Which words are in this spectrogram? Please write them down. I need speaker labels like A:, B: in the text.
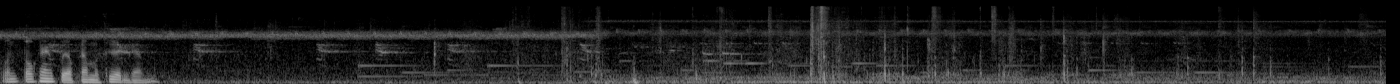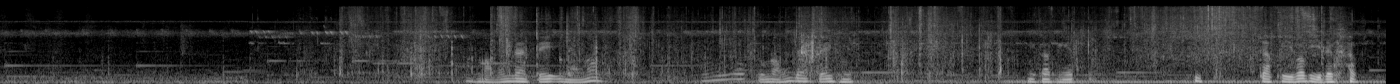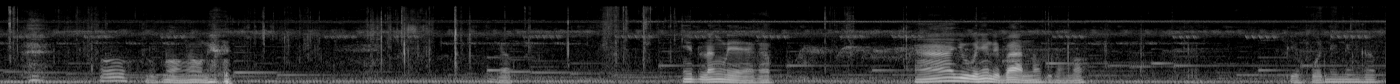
A: ฝนตกแห้งเปลือบกันเมื่อคืนครับหนองแดงเตะอีอย่างเนาะดูหนองแดงเตะเห็ดนี่ครับเห็ดจากผีว่าผีเลยครับ ลูกน้องเอาเนี่ยครับเห็ดลังแหล่ครับ หาอยู่กันยังในบ้านเนาะพี่น้องเนาะเปียกฝนนิดนึงครับ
